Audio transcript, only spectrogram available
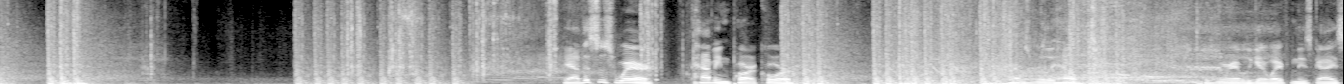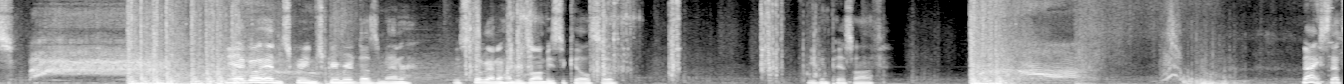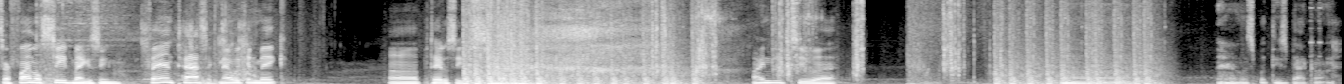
Yeah, this is where having parkour has really helped. Because we were able to get away from these guys. Yeah, go ahead and scream, Screamer. It doesn't matter. We've still got 100 zombies to kill, so you can piss off. Nice. That's our final seed magazine. Fantastic. Now we can make uh, potato seeds. I need to uh, put these back on.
